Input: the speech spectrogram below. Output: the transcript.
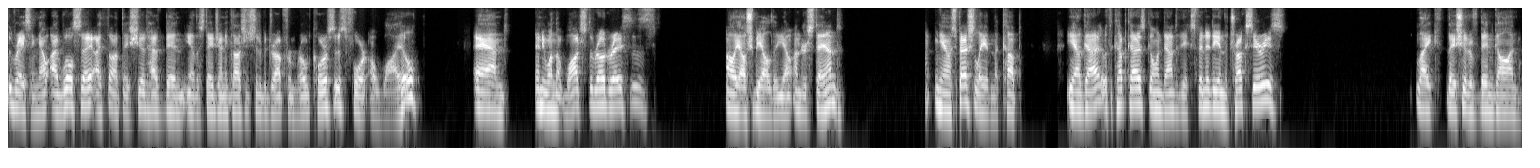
the racing. Now, I will say, I thought they should have been, you know, the stage ending caution should have been dropped from road courses for a while. And anyone that watched the road races, all y'all should be able to, you know, understand. You know, especially in the cup, you know, guys with the cup guys going down to the Xfinity and the truck series. Like they should have been gone.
